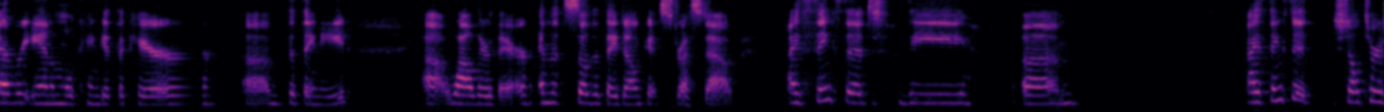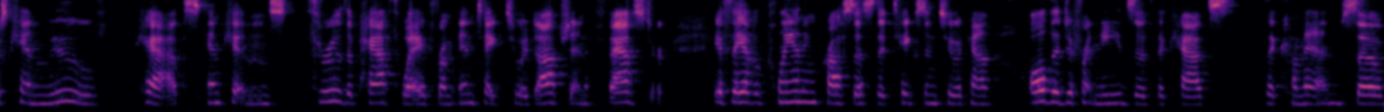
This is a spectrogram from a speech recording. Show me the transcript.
every animal can get the care um, that they need uh, while they're there, and that's so that they don't get stressed out. I think that the um, I think that shelters can move cats and kittens through the pathway from intake to adoption faster if they have a planning process that takes into account all the different needs of the cats that come in. So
